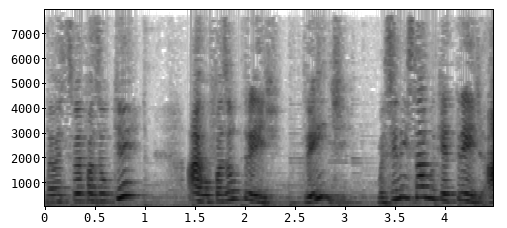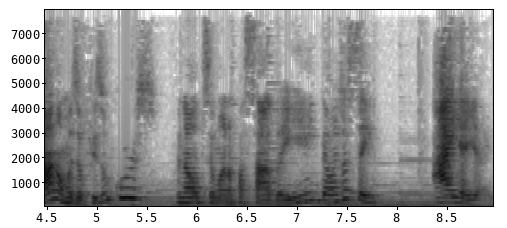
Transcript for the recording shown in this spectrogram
Mas você vai fazer o quê? Ah, eu vou fazer o trade. Trade? Mas você nem sabe o que é trade. Ah, não, mas eu fiz um curso final de semana passado aí, então eu já sei. Ai, ai, ai.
